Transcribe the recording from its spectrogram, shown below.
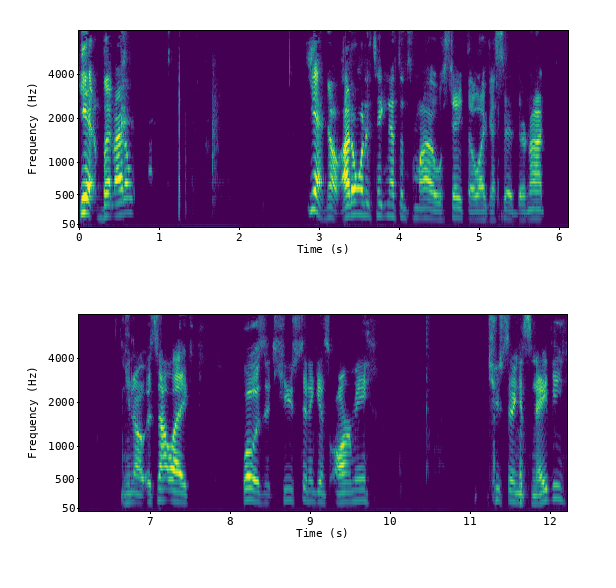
Yeah, but I don't. Yeah, no, I don't want to take nothing from Iowa State though. Like I said, they're not. You know, it's not like what was it? Houston against Army. Houston against Navy.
